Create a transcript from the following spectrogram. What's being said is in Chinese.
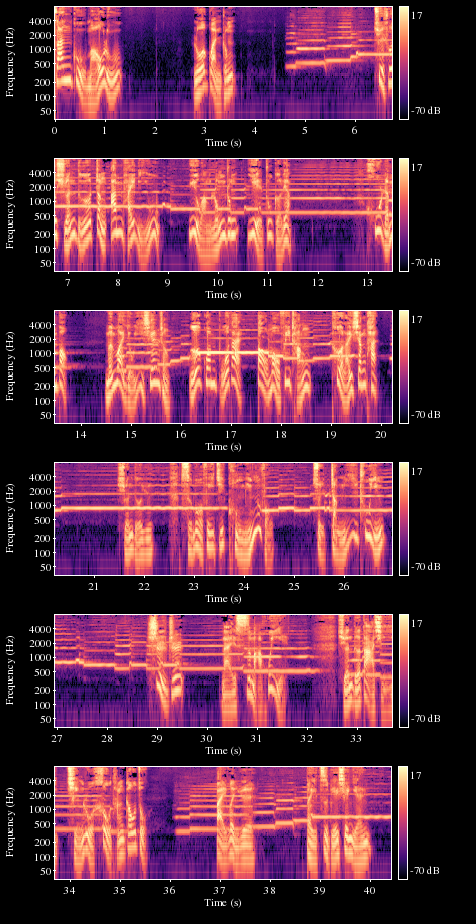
三顾茅庐。罗贯中。却说玄德正安排礼物，欲往隆中谒诸葛亮。忽人报，门外有一先生，额冠博带，道貌非常，特来相探。玄德曰：“此莫非即孔明否？”遂整衣出迎。视之。乃司马徽也。玄德大喜，请入后堂高坐，拜问曰：“备自别先言，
